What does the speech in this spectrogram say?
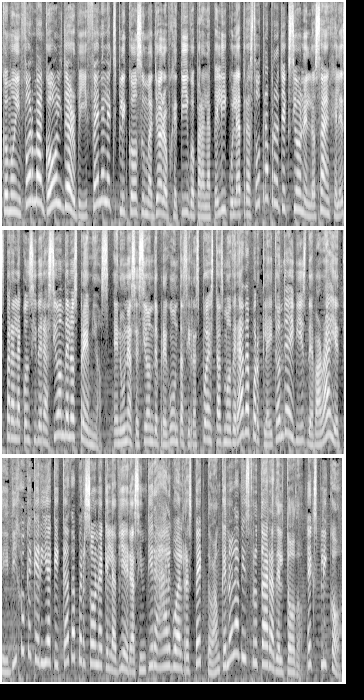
Como informa Gold Derby, Fennel explicó su mayor objetivo para la película tras otra proyección en Los Ángeles para la consideración de los premios. En una sesión de preguntas y respuestas moderada por Clayton Davis de Variety, dijo que quería que cada persona que la viera sintiera algo al respecto, aunque no la disfrutara del todo. Explicó,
